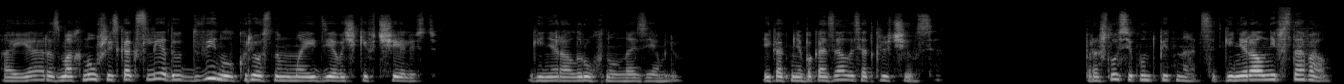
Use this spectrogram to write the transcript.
А я, размахнувшись как следует, двинул крестному моей девочке в челюсть. Генерал рухнул на землю и, как мне показалось, отключился. Прошло секунд пятнадцать. Генерал не вставал.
